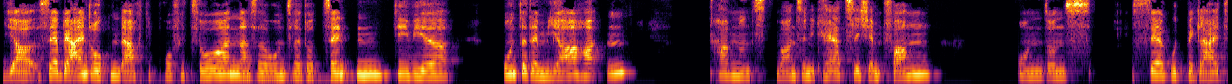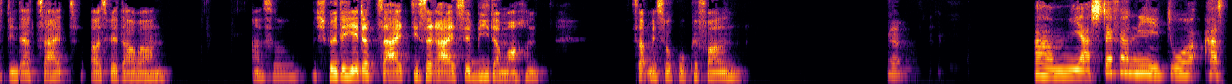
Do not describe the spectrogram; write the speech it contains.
ja, sehr beeindruckend auch die Professoren, also unsere Dozenten, die wir unter dem Jahr hatten, haben uns wahnsinnig herzlich empfangen und uns sehr gut begleitet in der Zeit, als wir da waren. Also ich würde jederzeit diese Reise wieder machen. Es hat mir so gut gefallen. Ja, ähm, ja, Stefanie, du hast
